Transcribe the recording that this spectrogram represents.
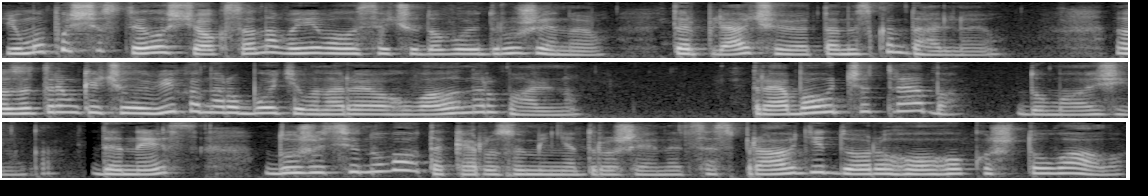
Йому пощастило, що Оксана виявилася чудовою дружиною, терплячою та нескандальною. На затримки чоловіка на роботі вона реагувала нормально. Треба, отже, треба, думала жінка. Денис дуже цінував таке розуміння дружини, це справді дорогого коштувало.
